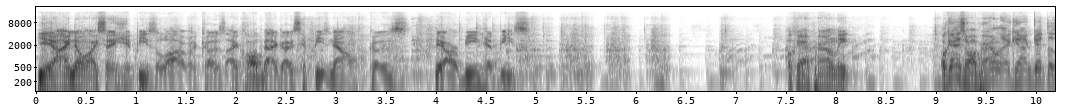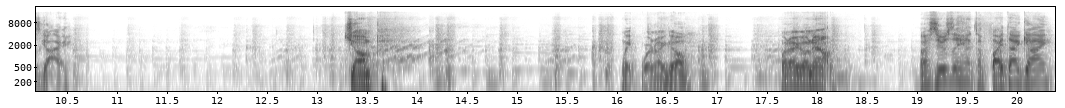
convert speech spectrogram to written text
Yeah, I know I say hippies a lot, because I call bad guys hippies now, because they are being hippies. Okay, apparently... Okay, so apparently I can't get this guy. Jump. Wait, where do I go? Where do I go now? Do I seriously have to fight that guy?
